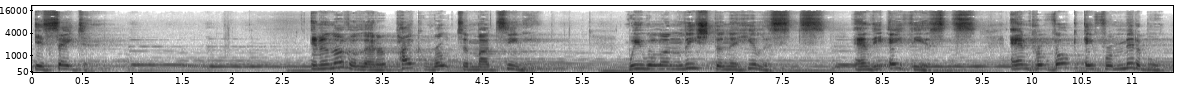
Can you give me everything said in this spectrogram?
is Satan. In another letter, Pike wrote to Mazzini, We will unleash the nihilists and the atheists and provoke a formidable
